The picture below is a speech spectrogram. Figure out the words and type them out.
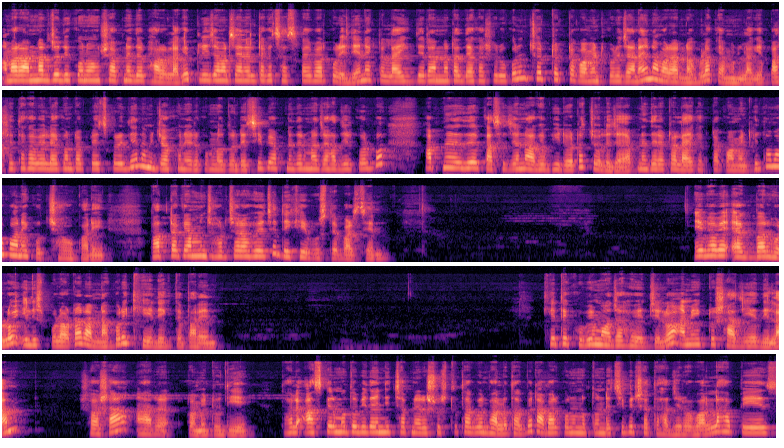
আমার রান্নার যদি কোনো অংশ আপনাদের ভালো লাগে প্লিজ আমার চ্যানেলটাকে সাবস্ক্রাইবার করে দিন। একটা লাইক দিয়ে রান্নাটা দেখা শুরু করুন, ছোট্ট একটা কমেন্ট করে জানাইন আমার রান্নাগুলো কেমন লাগে। পাশে থাকা বেল আইকনটা প্রেস করে দিন, আমি যখন এরকম নতুন রেসিপি আপনাদের মাঝে হাজির করব, আপনাদের কাছে যেন আগে ভিডিওটা চলে যায়। আপনাদের একটা লাইক একটা কমেন্ট কিন্তু আমাকে অনেক উৎসাহ করে। ভাতটা কেমন ঝরঝরা হয়েছে দেখেই বুঝতে পারছেন। এভাবে একবার হলো ইলিশ পোলাওটা রান্না করে খেয়ে দেখতে পারেন। খেতে খুবই মজা হয়েছিল। আমি একটু সাজিয়ে দিলাম শশা আর টমেটো দিয়ে। তাহলে আজকের মতো বিদায় নিচ্ছে। আপনারা সুস্থ থাকবেন, ভালো থাকবেন। আবার কোনো নতুন রেসিপির সাথে হাজির হব। আল্লাহ হাফেজ।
